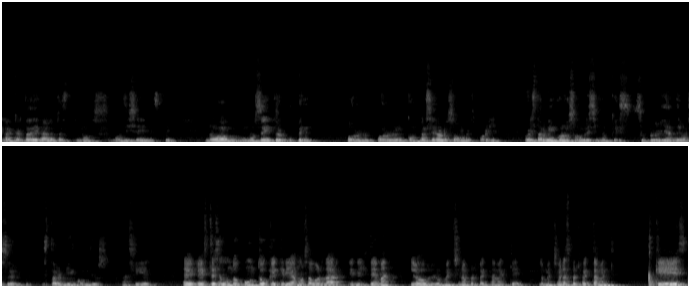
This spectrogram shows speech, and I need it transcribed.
la carta de Gálatas nos, nos dice, este, no, no se preocupen por, por, complacer a los hombres, por, por estar bien con los hombres, sino que su prioridad debe ser estar bien con Dios. Así es. E, este segundo punto que queríamos abordar en el tema lo, lo menciona perfectamente, lo mencionas perfectamente, que es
